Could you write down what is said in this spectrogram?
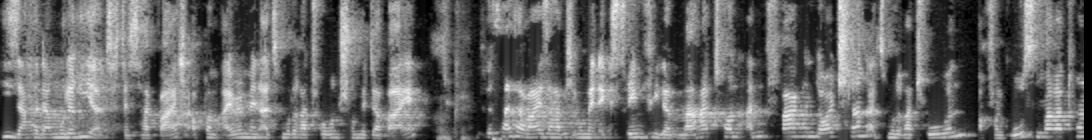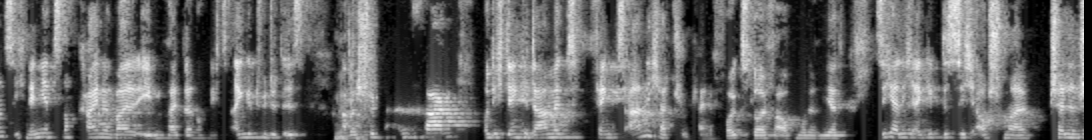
die Sache da moderiert. Deshalb war ich auch beim Ironman als Moderatorin schon mit dabei. Okay. Interessanterweise habe ich im Moment extrem viele Marathon-Anfragen in Deutschland als Moderatorin, auch von großen Marathons. Ich nenne jetzt noch keine, weil eben halt da noch nichts eingetütet ist. Nee, aber schöne Anfragen. Und ich denke, damit fängt es an. Ich hatte schon kleine Volksläufe auch moderiert. Sicherlich ergibt es sich auch schon mal Challenge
